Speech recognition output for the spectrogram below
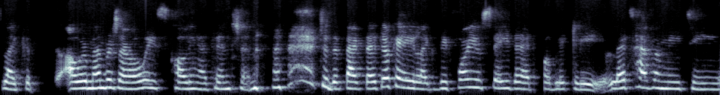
like our members are always calling attention to the fact that okay like before you say that publicly let's have a meeting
